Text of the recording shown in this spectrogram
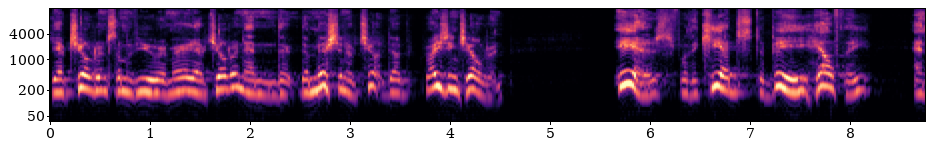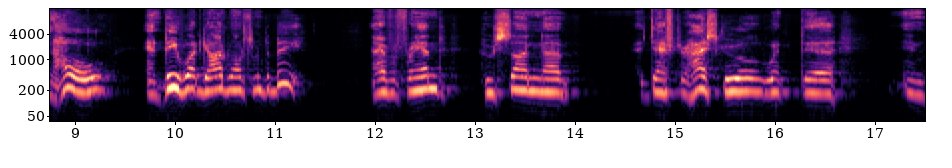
You have children, some of you are married, have children, and the, the mission of, of raising children is for the kids to be healthy and whole and be what God wants them to be. I have a friend whose son, uh, after high school, went uh, in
